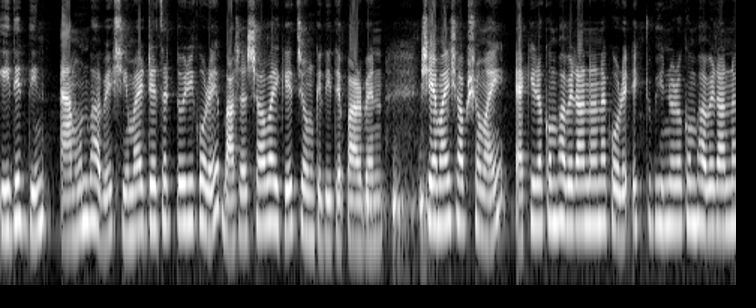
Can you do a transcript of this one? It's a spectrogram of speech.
ঈদের দিন এমনভাবে সেমাই ডেজার্ট তৈরি করে বাসার সবাইকে চমকে দিতে পারবেন। সেমাই সব সময় একই রকমভাবে রান্না না করে একটু ভিন্ন রকমভাবে রান্না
